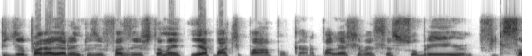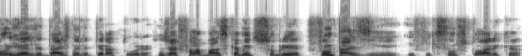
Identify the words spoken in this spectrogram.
pedido pra galera, inclusive, fazer isso também. E é bate-papo, cara, a palestra vai ser sobre ficção e realidade na literatura. A gente vai falar basicamente sobre fantasia e ficção histórica,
